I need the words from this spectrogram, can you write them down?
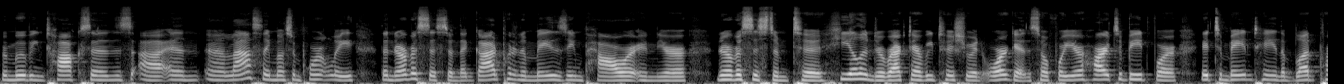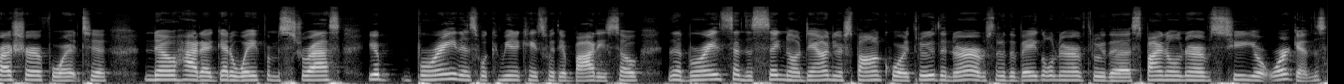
removing toxins, uh, and uh, lastly, most importantly the nervous system, that God put an amazing power in your nervous system to heal and direct every tissue and organ. So, for your heart to beat, for it to maintain the blood pressure, for it to know how to get away from stress, your brain is what communicates with your body. So, the brain sends a signal down your spinal cord through the nerves, through the vagal nerve, through the spinal nerves to your organs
